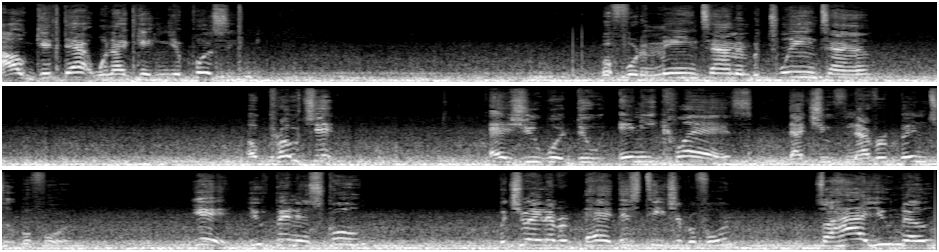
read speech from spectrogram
I'll get that when I get in your pussy. But for the meantime and between time, approach it as you would do any class that you've never been to before. Yeah, you've been in school, but you ain't never had this teacher before. So how you know?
